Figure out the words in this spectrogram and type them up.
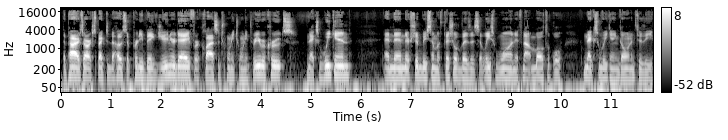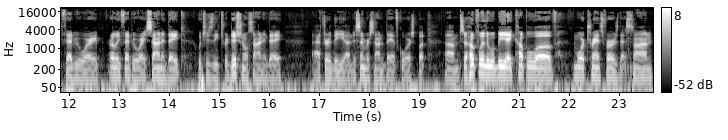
the Pirates are expected to host a pretty big junior day for class of 2023 recruits next weekend. And then there should be some official visits, at least one, if not multiple, next weekend going into the February, early February signing date, which is the traditional signing day after the uh, December signing day, of course. But um, so hopefully there will be a couple of more transfers that sign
